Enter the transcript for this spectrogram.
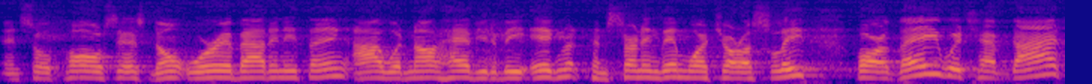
And so Paul says, Don't worry about anything. I would not have you to be ignorant concerning them which are asleep. For they which have died,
